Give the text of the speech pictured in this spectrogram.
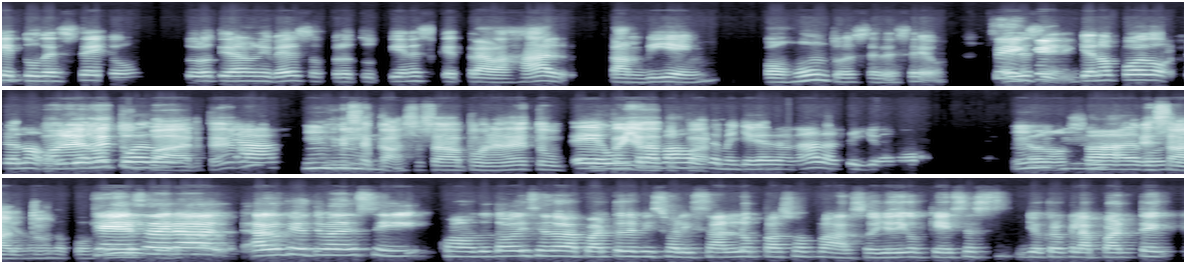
que tu deseo, tú lo tiras al universo, pero tú tienes que trabajar también conjunto ese deseo. Sí, es que- decir, yo no puedo, yo no, yo Poner no de tu puedo parte, ¿no? En ese caso, o sea, poner de tu eh, un tu trabajo parte. que me llegue de nada, si yo no, yo no salgo, si yo no Exacto. Que eso era algo que yo te iba a decir cuando tú estabas diciendo la parte de visualizarlo paso a paso. Yo digo que esa es, yo creo que la parte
